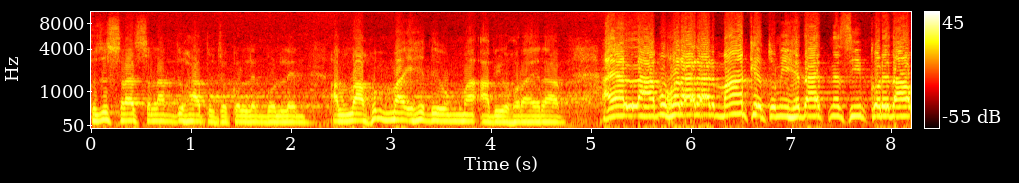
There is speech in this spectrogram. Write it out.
হুজুর সাল্লাম দুহাত উঁচু করলেন, বললেন, আল্লাহুম্মা ইহদি উম্মা আবি হুরায়রা। আয় আল্লাহ, আবু হুরায়রার মাকে তুমি হেদায়েত নসিব করে দাও।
